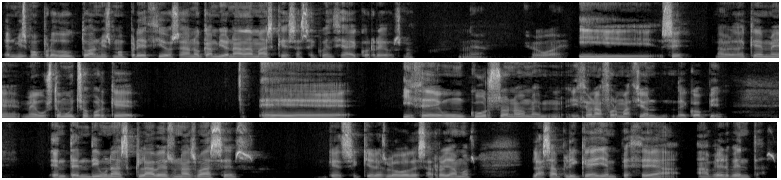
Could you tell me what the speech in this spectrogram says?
El mismo producto, al mismo precio, o sea, no cambió nada más que esa secuencia de correos, ¿no? qué guay. Y sí, la verdad que me, gustó mucho porque eh, hice un curso, ¿no? Me, hice una formación de copy entendí unas claves, unas bases, que si quieres luego desarrollamos, las apliqué y empecé a, ver ventas.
